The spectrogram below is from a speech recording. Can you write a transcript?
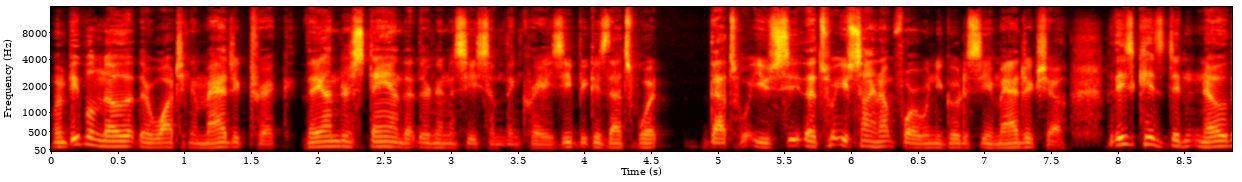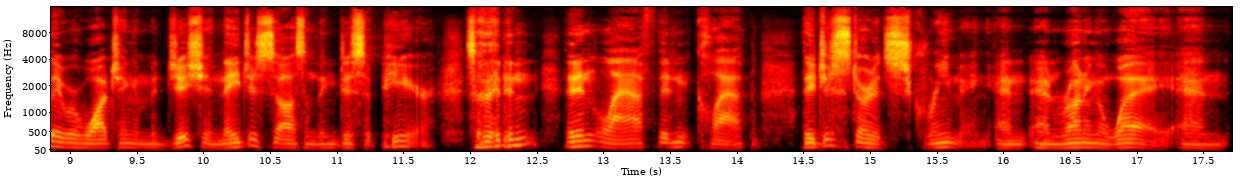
when people know that they're watching a magic trick, they understand that they're going to see something crazy because that's what that's what you see. That's what you sign up for when you go to see a magic show. But these kids didn't know they were watching a magician. They just saw something disappear. So they didn't they didn't laugh. They didn't clap. They just started screaming and and running away. And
